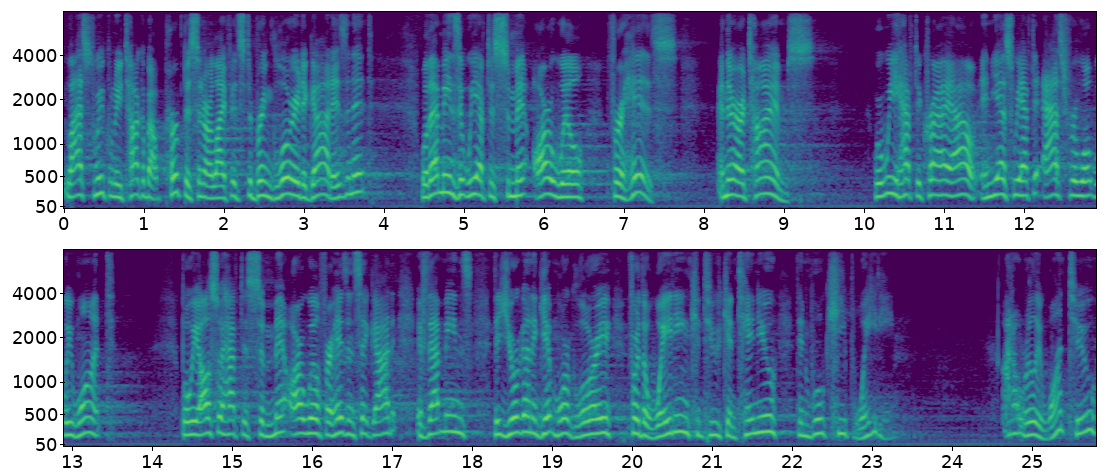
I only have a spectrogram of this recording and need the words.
last week when we talk about purpose in our life, it's to bring glory to God, isn't it? Well, that means that we have to submit our will for His. And there are times where we have to cry out. And yes, we have to ask for what we want. But we also have to submit our will for His and say, God, if that means that you're going to get more glory for the waiting to continue, then we'll keep waiting. I don't really want to,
